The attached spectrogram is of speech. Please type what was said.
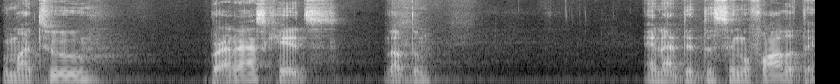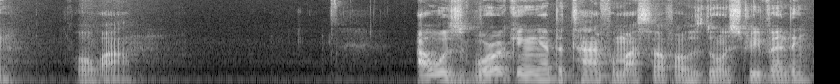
with my two brat ass kids, loved them. And I did the single father thing for a while. I was working at the time for myself, I was doing street vending.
